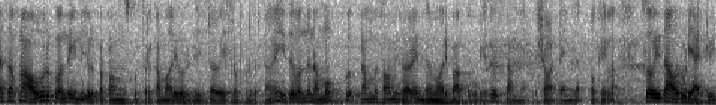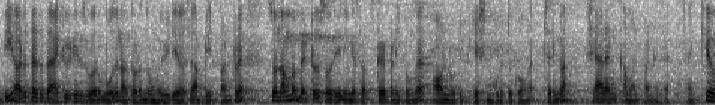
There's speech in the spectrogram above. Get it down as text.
ஆஸ் ஆஃப் நோ அவருக்கு வந்து இண்டிவிஜுவல் பர்ஃபார்மன்ஸ் கொடுத்துருக்க மாதிரி ஒரு டிஜிட்டல் வைஸில் கொடுத்துருக்காங்க. இது வந்து நமக்கு நம்ம சுவாமி சாரை இந்த மாதிரி பார்க்கக்கூடியது செம்ம ஷார்ட் டைமில் ஓகேங்களா ஸோ இதுதான் அவருடைய ஆக்டிவிட்டி அடுத்தடுத்த ஆக்டிவிட்டீஸ் வரும்போது நான் தொடர்ந்து உங்கள் வீடியோஸில் அப்டேட் பண்ணுறேன் ஸோ நம்ம மெட்ரோ ஸ்டோரியை நீங்கள் சப்ஸ்கிரைப் பண்ணிக்கோங்க. ஆல் நோட்டிஃபிகேஷன் கொடுத்துக்கோங்க. சரிங்களா? ஷேர் அண்ட் கமெண்ட் பண்ணுங்கள் தேங்க்யூ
